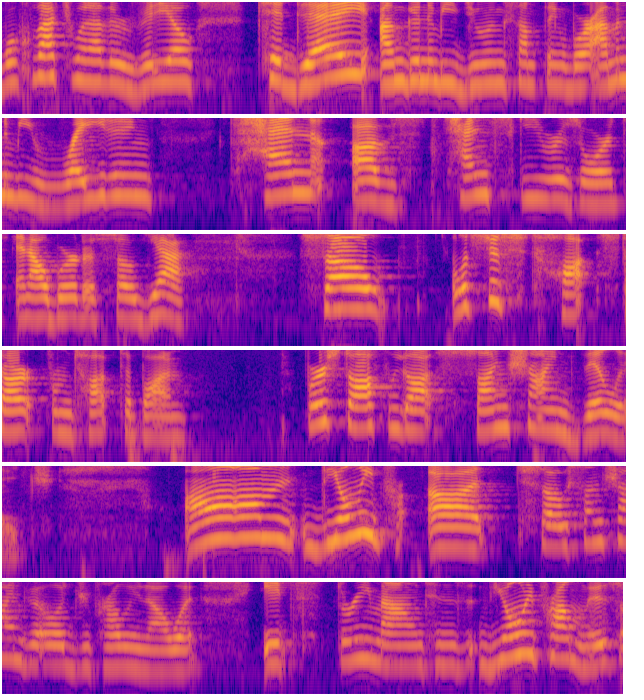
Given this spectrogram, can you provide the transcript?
Welcome back to another video. Today I'm going to be doing something where I'm going to be rating 10 of 10 ski resorts in Alberta. So yeah. So let's just start from top to bottom. First off, we got Sunshine Village. Um, the only uh so Sunshine Village, you probably know it. It's three mountains. The only problem is,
